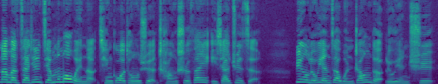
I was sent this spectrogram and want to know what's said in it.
那么在今天节目的末尾呢，请各位同学尝试翻译以下句子，并留言在文章的留言区。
